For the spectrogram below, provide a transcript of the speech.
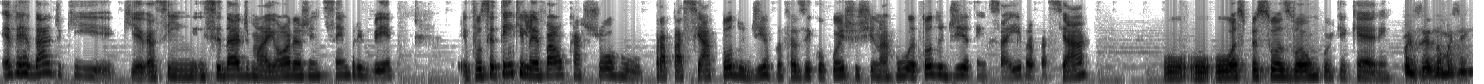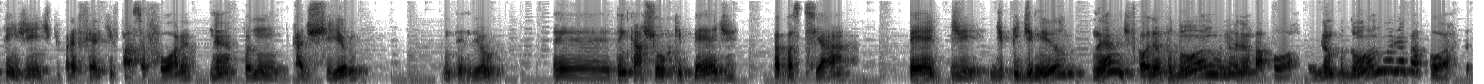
É verdade que, que assim, em cidade maior a gente sempre vê você tem que levar o cachorro para passear todo dia, para fazer cocô e xixi na rua, todo dia tem que sair para passear. Ou, ou, ou, as pessoas vão porque querem? Pois é, não, mas aí tem gente que prefere que faça fora, né? Para não ficar de cheiro, entendeu? É, tem cachorro que pede para passear, pede de pedir mesmo, né? De ficar olhando para o dono e olhando para a porta, olhando para o dono e olhando para a porta.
